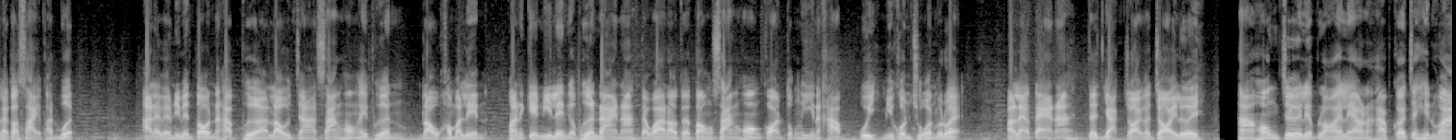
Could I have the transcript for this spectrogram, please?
แล้วก็ใส่พาสเวิร์ด อะไรแบบนี้เป็นต้นนะครับ เผื่อเราจะสร้างห้องให้เพื่อนเราเข้ามาเล่น เพราะฉะนั้นเกมนี้เล่นกับเพื่อนได้นะ แต่ว่าเราจะต้องสร้างห้องก่อนตรงนี้นะครับ อุ้ยมีคนชวนมาด้วยเอาแล้วแต่นะ จะอยากจอยก็จอยเลย หาห้องเจอเรียบร้อยแล้วนะครับ ก็จะเห็นว่า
